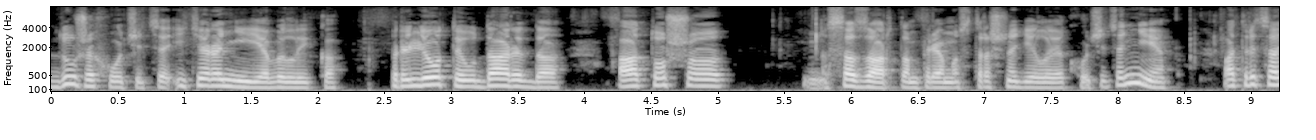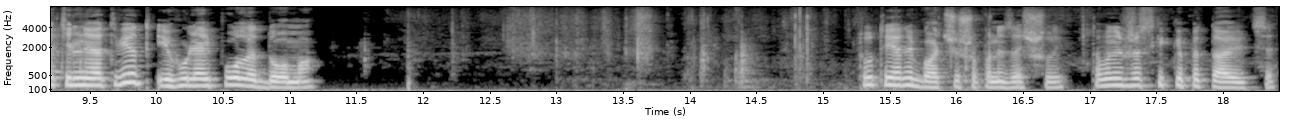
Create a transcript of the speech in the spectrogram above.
Дуже хочеться. І тиранія велика. Прильоти, удари, да. А то, що з азартом прямо страшне діло, як хочеться. Ні. Отрицательний ответ і гуляй поле дома. Тут я не бачу, щоб вони зайшли. Та вони вже скільки питаються.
